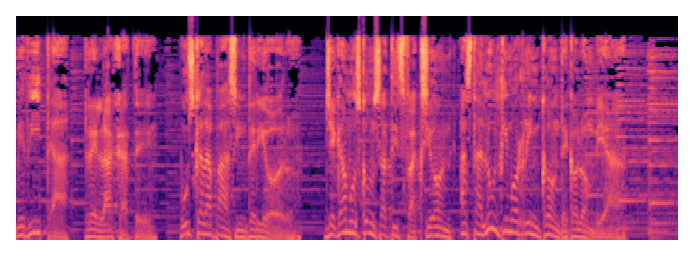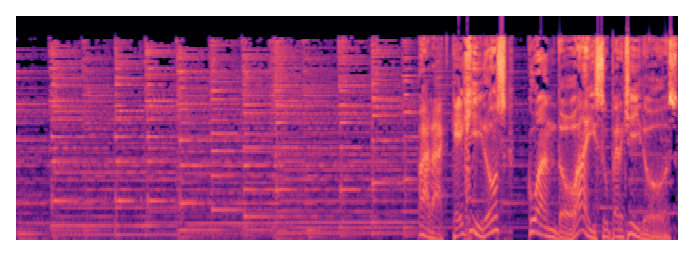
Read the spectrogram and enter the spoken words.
medita, relájate, busca la paz interior. Llegamos con satisfacción hasta el último rincón de Colombia. ¿Para qué giros? Cuando hay supergiros.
